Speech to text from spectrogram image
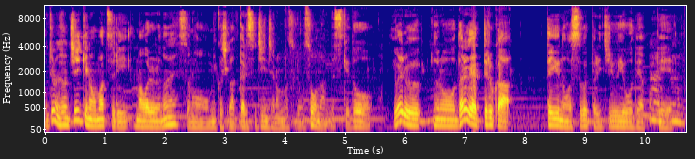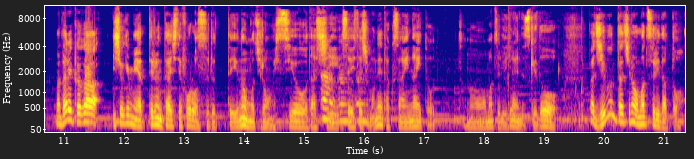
もちろんその地域のお祭り、まあ、我々のねそのおみこしがあったりする神社のお祭りもそうなんですけどいわゆるその誰がやってるかっていうのがすごいやっぱり重要であって、うんうん。まあ、誰かが一生懸命やってるに対してフォローするっていうのはもちろん必要だし、うんうんうん。そういう人たちもねたくさんいないとそのお祭りできないんですけどやっぱり自分たちのお祭りだと、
